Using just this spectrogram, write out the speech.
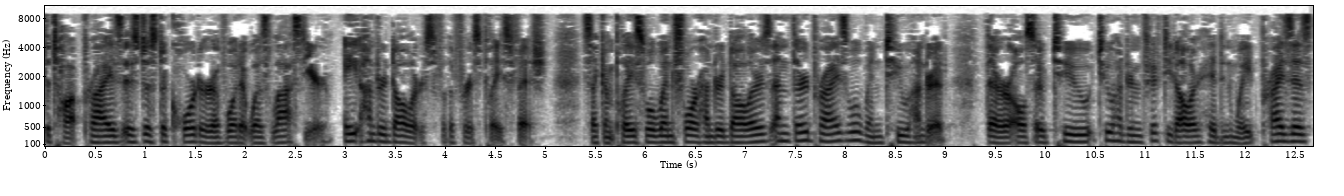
The top prize is just a quarter of what it was last year, $800 for the first place fish. Second place will win $400 and third prize will win $200. There are also two $250 hidden weight prizes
